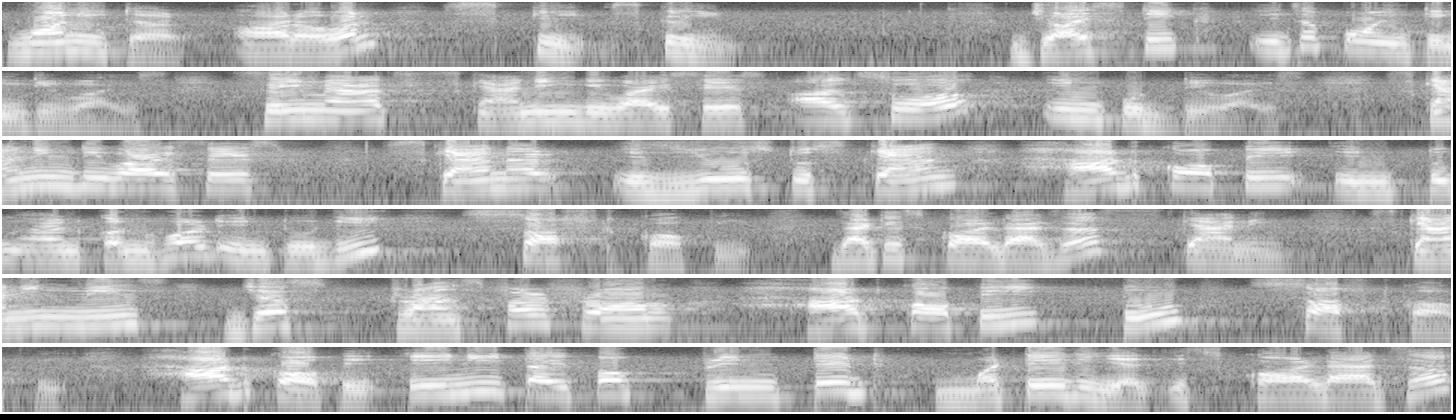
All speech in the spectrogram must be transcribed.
monitor or our screen. Joystick is a pointing device same as scanning devices also a input device. Scanning devices scanner is used to scan hard copy into and convert into the soft copy. That is called as a scanning. Scanning means just transfer from hard copy to soft copy hard copy. Any type of printed material is called as a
